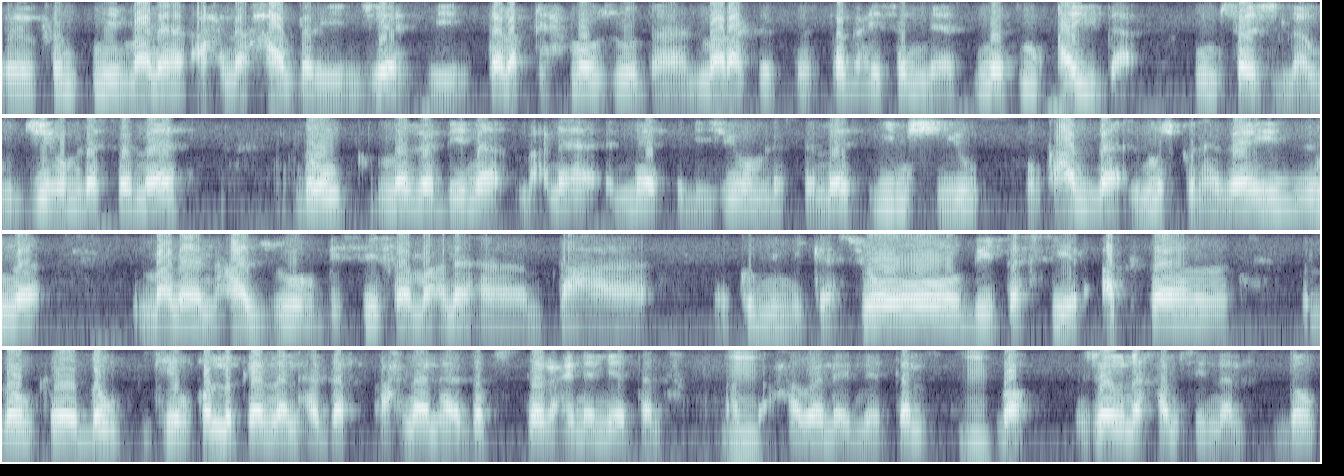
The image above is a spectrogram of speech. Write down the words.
فهمتني؟ معناها إحنا حاضرين جاهزين التلقيح موجودة المراكز تستدعي في الناس الناس مقيدة ومسجلة وتجيهم ال SMS. donc ماذا بينا؟ معناها الناس اللي يجيهم ال SMS يمشيوا. donc عندنا المشكل هذا يلزمنا معناها نعالجوه بصفة معناها نتاع communication بتفسير أكثر donc donc كي نقول لك أنا الهدف إحنا الهدف استدعينا 100000 حوالي 100000 bon جاونا 50000 donc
